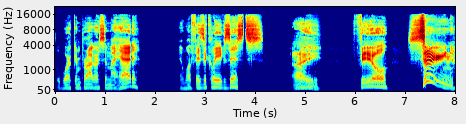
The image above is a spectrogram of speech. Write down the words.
the work in progress in my head and what physically exists. I feel seen.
